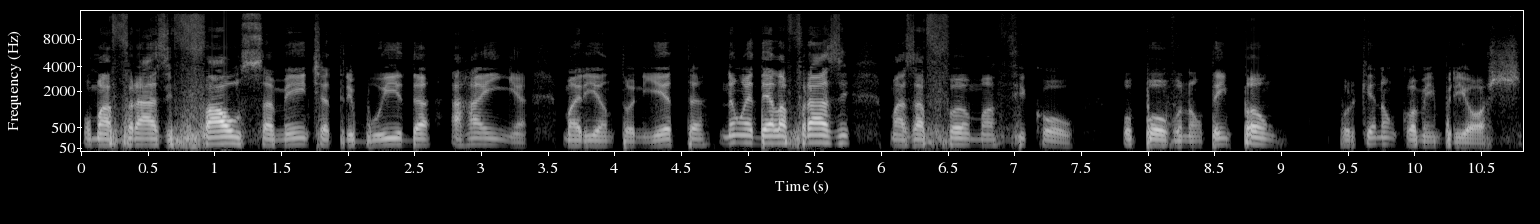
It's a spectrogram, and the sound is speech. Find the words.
uma frase falsamente atribuída à rainha Maria Antonieta. Não é dela a frase, mas a fama ficou. O povo não tem pão, porque não comem brioche.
